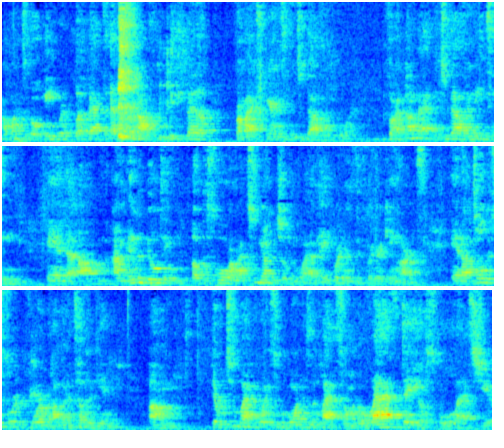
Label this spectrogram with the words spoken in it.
I wanted to go anywhere but back to Evanston. I was completely fed up from my experiences in 2004. So I come back in 2018, and um, I'm in the building of the school where my two younger children, well, I have an eighth grader and a sixth grader at King Arts. And I've told this story before, but I'm going to tell it again. Um, there were two black boys who were going into the classroom on the last day of school last year.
